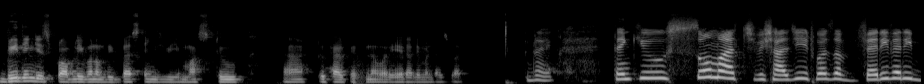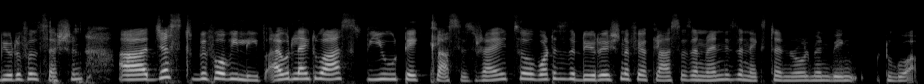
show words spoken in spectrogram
breathing is probably one of the best things we must do uh, to help in our air element as well. Right Thank you so much, Vishalji. It was a very, very beautiful session. Uh, just before we leave, I would like to ask you take classes, right? So what is the duration of your classes and when is the next enrollment being to go up?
